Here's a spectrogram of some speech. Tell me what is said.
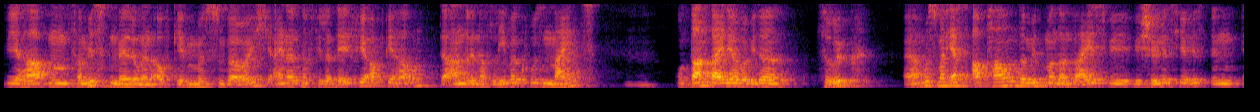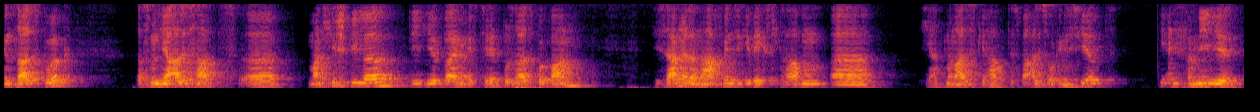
Wir haben Vermisstenmeldungen aufgeben müssen bei euch. Einer ist nach Philadelphia abgehauen, der andere nach Leverkusen, Mainz. Mhm. Und dann beide aber wieder zurück ja, muss man erst abhauen, damit man dann weiß, wie, wie schön es hier ist in, in Salzburg, dass man hier alles hat. Äh, manche Spieler, die hier beim FC Red Bull Salzburg waren, die sagen ja danach, wenn sie gewechselt haben, äh, hier hat man alles gehabt, es war alles organisiert, wie eine Familie,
